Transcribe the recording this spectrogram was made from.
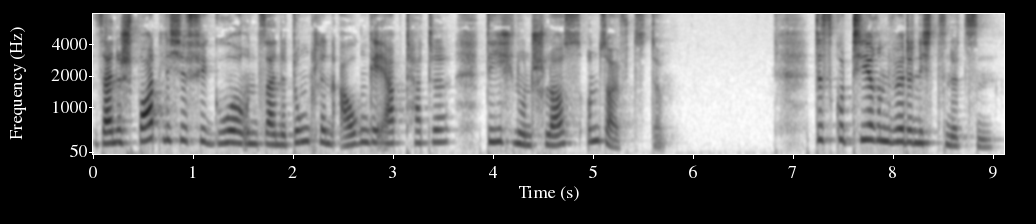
Seine sportliche Figur und seine dunklen Augen geerbt hatte, die ich nun schloss und seufzte. Diskutieren würde nichts nützen.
